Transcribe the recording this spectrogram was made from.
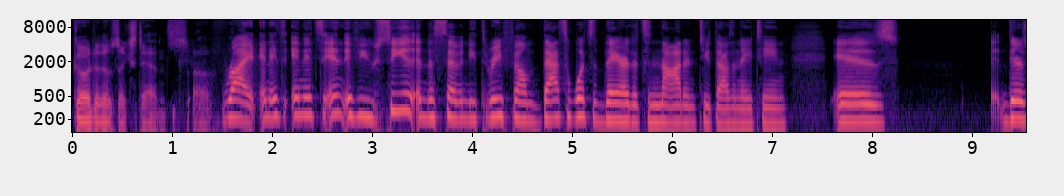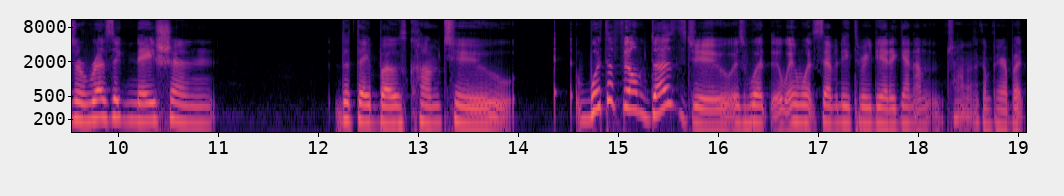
go to those extents of? Right, and it's and it's in if you see it in the seventy three film, that's what's there that's not in two thousand eighteen. Is there's a resignation that they both come to. What the film does do is what and what seventy three did. Again, I'm trying to compare, but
